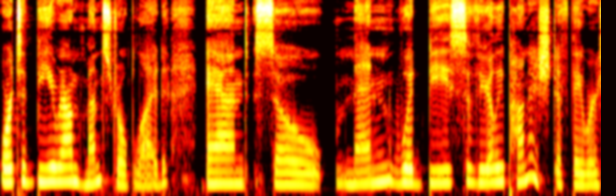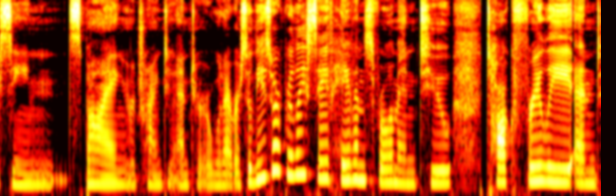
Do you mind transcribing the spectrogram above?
or to be around menstrual blood. And so men would be severely punished if they were seen spying or trying to enter or whatever. So these were really safe havens for women to talk freely and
